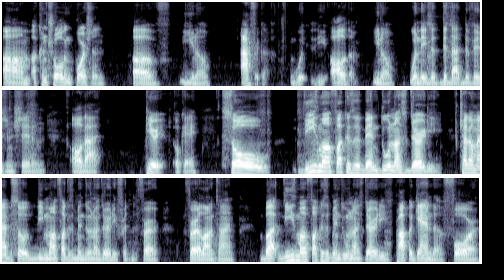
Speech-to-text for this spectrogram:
um a controlling portion of, you know, Africa. with all of them. You know, when they did that division shit and all that. Period. Okay. So these motherfuckers have been doing us dirty. Check out my episode. The motherfuckers have been doing us dirty for for for a long time. But these motherfuckers have been doing us dirty propaganda for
